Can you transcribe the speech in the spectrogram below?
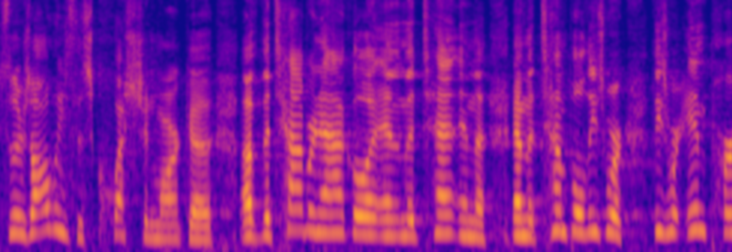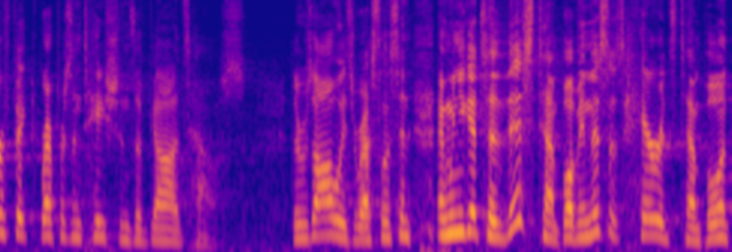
So there's always this question mark of, of the tabernacle and the tent and the, and the temple. These were, these were imperfect representations of God's house. There was always restless. And, and when you get to this temple, I mean, this is Herod's temple, and,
